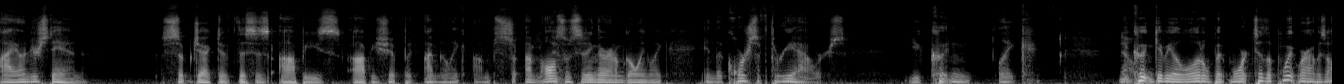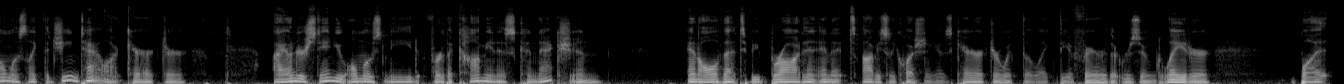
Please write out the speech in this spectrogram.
I understand subjective this is Oppie's Oppie shit, but I'm like I'm so, I'm also sitting there and I'm going like in the course of 3 hours you couldn't like No. you couldn't give me a little bit more to the point where I was almost like the Jean Tatlock character. I understand you almost need for the communist connection and all of that to be brought in and it's obviously questioning his character with the like the affair that resumed later. But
